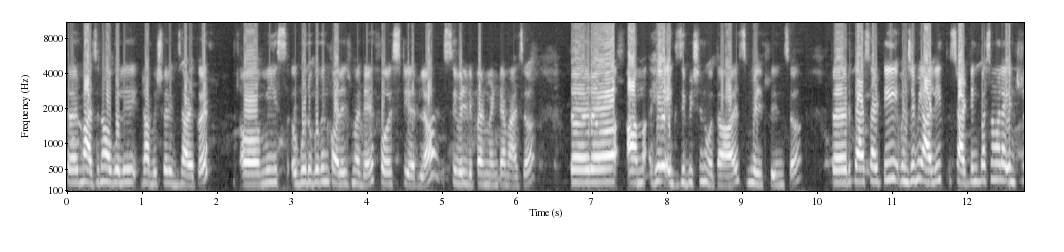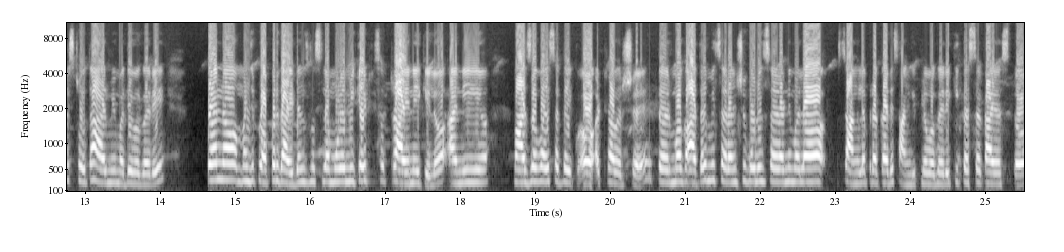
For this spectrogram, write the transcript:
तर माझं नाव बोली रामेश्वर इंझाळकर मी गुरुगोविंद कॉलेजमध्ये फर्स्ट इयरला सिव्हिल डिपार्टमेंट आहे माझं. तर आम हे एक्झिबिशन होतं आज मिलिटरींचं तर त्यासाठी म्हणजे मी आली स्टार्टिंगपासून मला इंटरेस्ट होता आर्मीमध्ये वगैरे. पण म्हणजे प्रॉपर गायडन्स नसल्यामुळे मी काही ट्राय नाही केलं. आणि माझं वय सध्या एक अठरा वर्ष आहे. तर मग आता मी सरांशी बोलून सरांनी मला चांगल्या प्रकारे सांगितलं वगैरे की कसं काय असतं.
